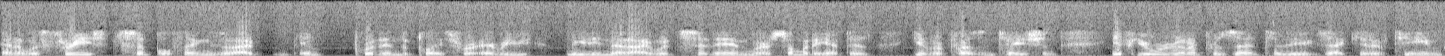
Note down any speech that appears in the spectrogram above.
and it was three simple things that I put into place for every meeting that I would sit in where somebody had to give a presentation. If you were going to present to the executive team,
